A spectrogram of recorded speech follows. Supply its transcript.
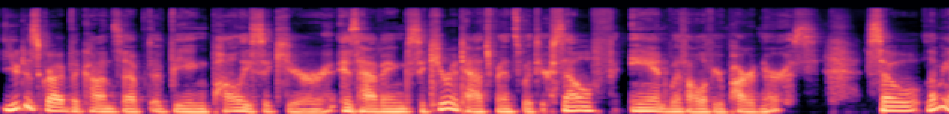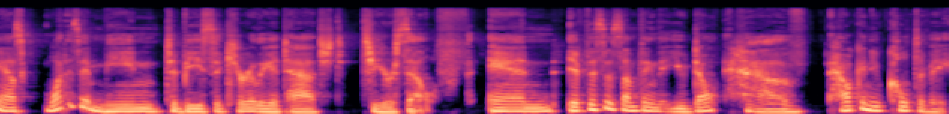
you describe the concept of being polysecure as having secure attachments with yourself and with all of your partners. So let me ask, what does it mean to be securely attached to yourself? And if this is something that you don't have, how can you cultivate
